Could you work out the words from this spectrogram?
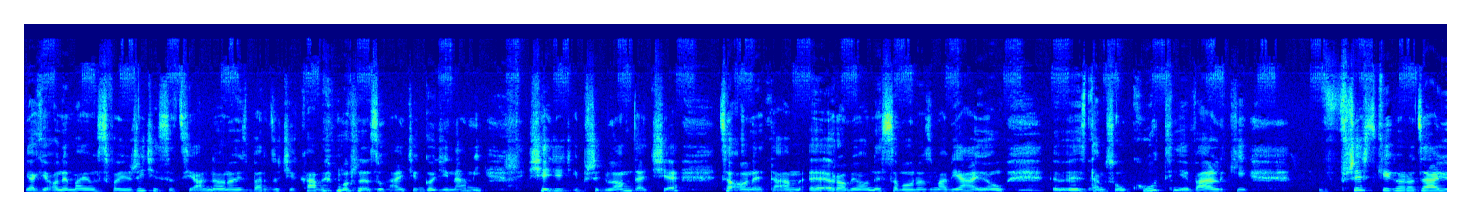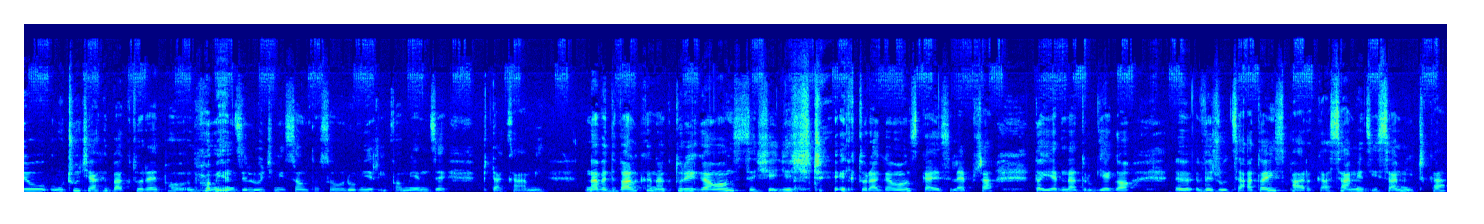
jakie one mają swoje życie socjalne. Ono jest bardzo ciekawe. Można, słuchajcie, godzinami siedzieć i przyglądać się, co one tam e, robią. One z sobą rozmawiają, e, tam są kłótnie, walki wszystkiego rodzaju uczucia chyba, które po, pomiędzy ludźmi są, to są również i pomiędzy ptakami. Nawet walka, na której gałązce siedzieć, czy która gałązka jest lepsza, to jedna drugiego y, wyrzuca. A to jest parka, samiec i samiczka.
